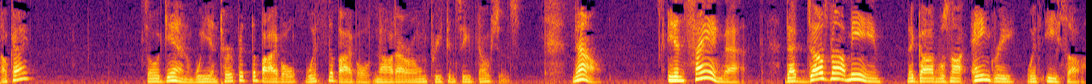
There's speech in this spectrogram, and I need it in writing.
Okay? So again, we interpret the Bible with the Bible, not our own preconceived notions. Now, in saying that, that does not mean that God was not angry with Esau.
